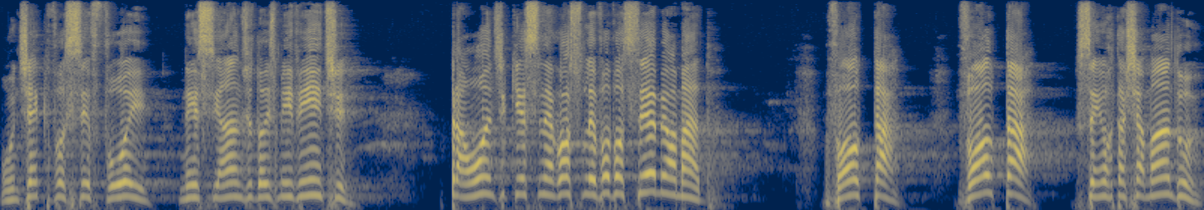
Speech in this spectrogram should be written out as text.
Onde é que você foi nesse ano de 2020? Para onde que esse negócio levou você, meu amado? Volta, volta, o Senhor está chamando,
